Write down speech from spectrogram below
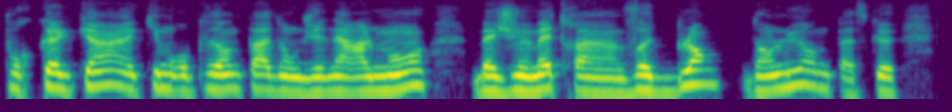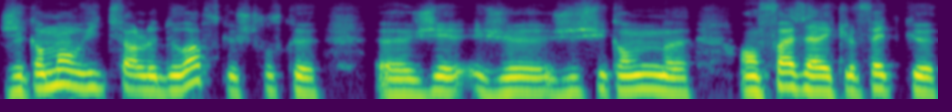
pour quelqu'un qui ne me représente pas. Donc, généralement, ben, je vais mettre un vote blanc dans l'urne parce que j'ai quand même envie de faire le devoir, parce que je trouve que euh, je, je, suis quand même euh, en phase avec le fait que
